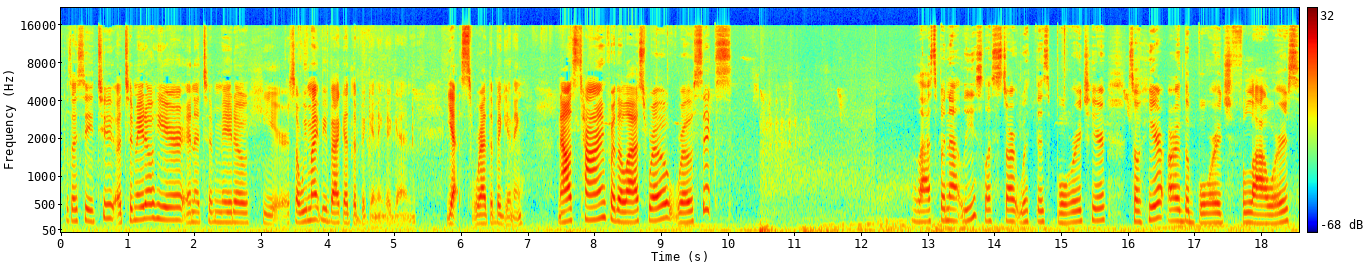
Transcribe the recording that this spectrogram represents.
Because I see two, a tomato here and a tomato here. So we might be back at the beginning again. Yes, we're at the beginning. Now it's time for the last row, row six. Last but not least, let's start with this borage here. So here are the borage flowers.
